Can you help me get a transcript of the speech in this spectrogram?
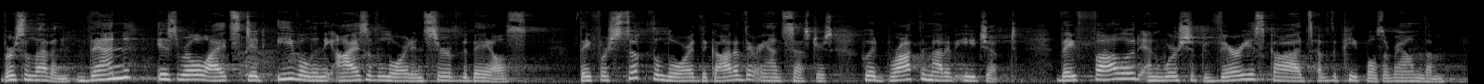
Verse 11 Then Israelites did evil in the eyes of the Lord and served the Baals. They forsook the Lord, the God of their ancestors, who had brought them out of Egypt. They followed and worshiped various gods of the peoples around them.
